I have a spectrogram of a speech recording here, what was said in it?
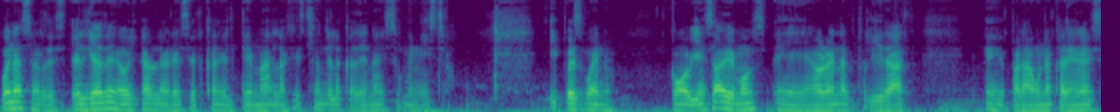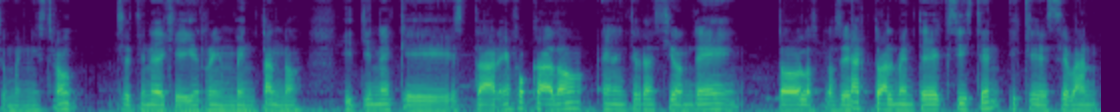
Buenas tardes, el día de hoy hablaré acerca del tema la gestión de la cadena de suministro. Y pues bueno, como bien sabemos, eh, ahora en la actualidad, eh, para una cadena de suministro se tiene que ir reinventando y tiene que estar enfocado en la integración de todos los procesos que actualmente existen y que se van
